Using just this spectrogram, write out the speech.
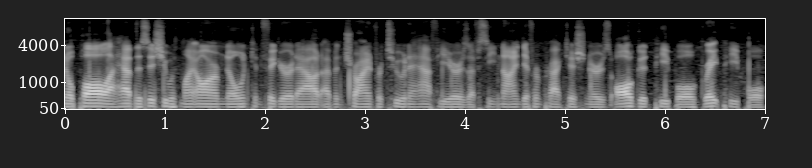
know, Paul, I have this issue with my arm. No one can figure it out. I've been trying for two and a half years. I've seen nine different practitioners, all good people, great people,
